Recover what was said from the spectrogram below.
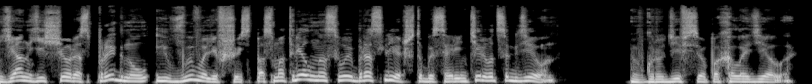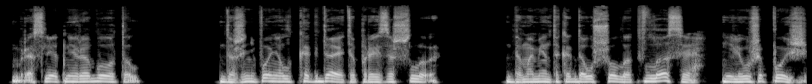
Ян еще раз прыгнул и, вывалившись, посмотрел на свой браслет, чтобы сориентироваться, где он. В груди все похолодело. Браслет не работал. Даже не понял, когда это произошло. До момента, когда ушел от Власа, или уже позже.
